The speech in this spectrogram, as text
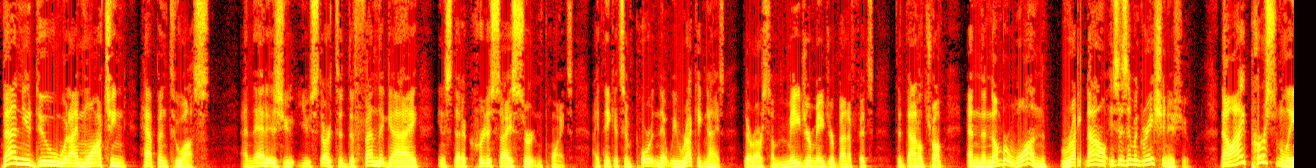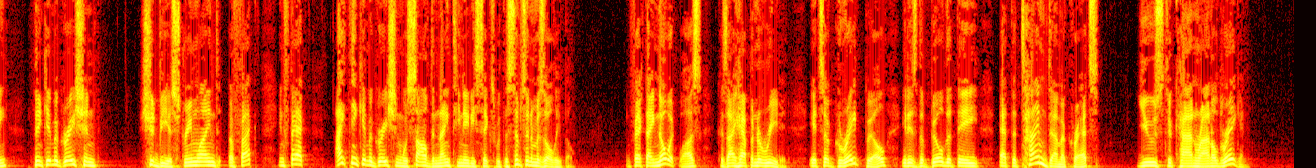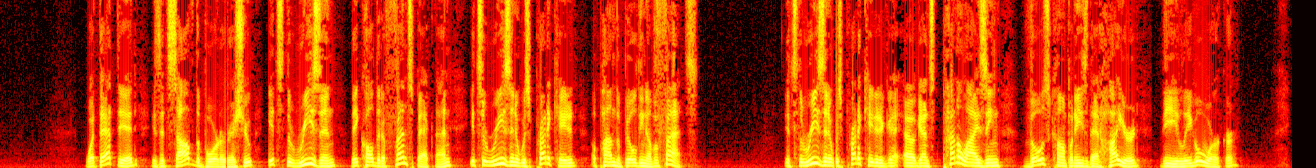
Then you do what I'm watching happen to us, and that is you, you start to defend the guy instead of criticize certain points. I think it's important that we recognize there are some major, major benefits to Donald Trump, and the number one right now is his immigration issue. Now, I personally think immigration should be a streamlined effect. In fact, I think immigration was solved in 1986 with the Simpson and Mazzoli bill. In fact, I know it was because I happened to read it. It's a great bill. It is the bill that they, at the time, Democrats used to con Ronald Reagan. What that did is it solved the border issue. It's the reason they called it a fence back then. It's a reason it was predicated upon the building of a fence. It's the reason it was predicated against penalizing those companies that hired the illegal worker.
